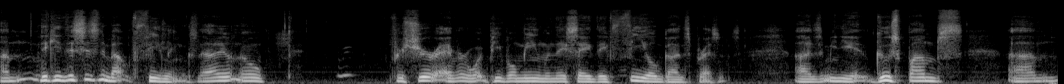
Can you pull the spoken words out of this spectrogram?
Um, Nikki, this isn't about feelings. Now, I don't know for sure ever what people mean when they say they feel God's presence. Uh, does it mean you get goosebumps? Um,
